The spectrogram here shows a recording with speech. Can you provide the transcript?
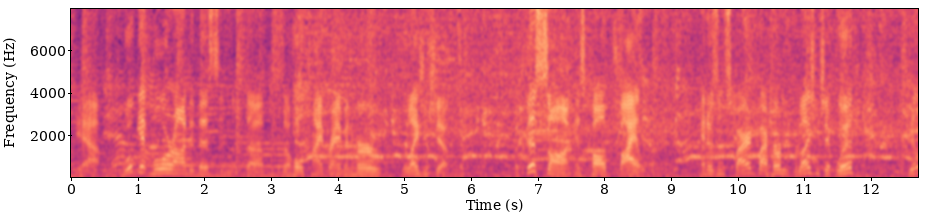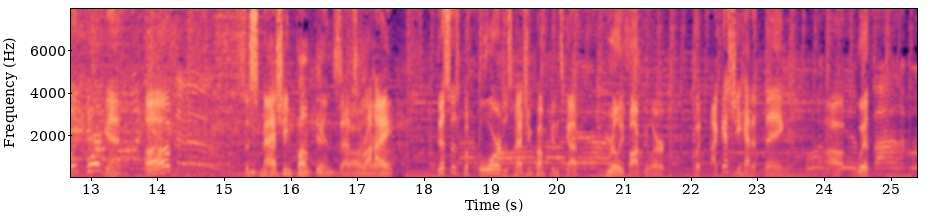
Yeah, we'll get more onto this and the the whole time frame in her relationship. But this song is called Violet, and it was inspired by her relationship with Billy Corgan of the Smashing Pumpkins. That's Oh, right. This was before the Smashing Pumpkins got really popular, but I guess she had a thing uh, with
